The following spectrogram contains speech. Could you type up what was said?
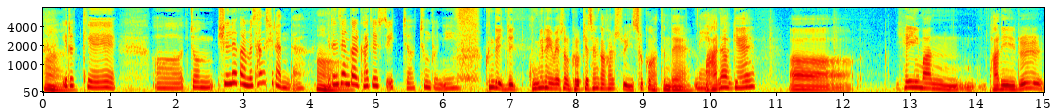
어. 이렇게 어, 좀 신뢰감을 상실한다. 어. 이런 생각을 가질 수 있죠, 충분히. 근데 이제 국민의힘에서는 그렇게 생각할 수 있을 것 같은데, 네. 만약에, 어, 해임한 발의를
